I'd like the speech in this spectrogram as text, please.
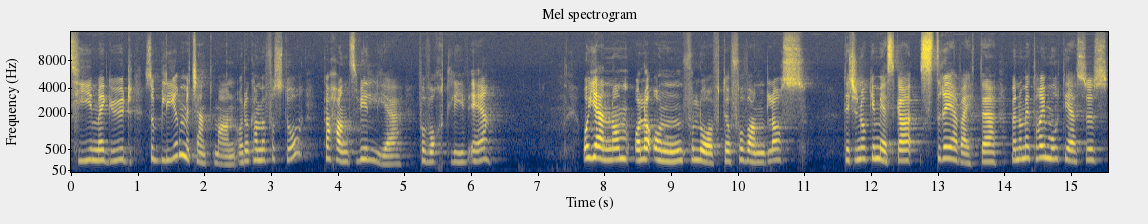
tid med Gud, så blir vi kjent med han, og da kan vi forstå hva hans vilje for vårt liv er. og gjennom å la Ånden få lov til å forvandle oss. Det er ikke noe vi skal streve etter, men når vi tar imot Jesus,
